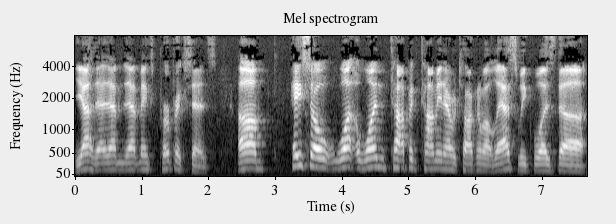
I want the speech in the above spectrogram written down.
Yeah, that that, that makes perfect sense. Um, hey, so one one topic Tommy and I were talking about last week was the,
